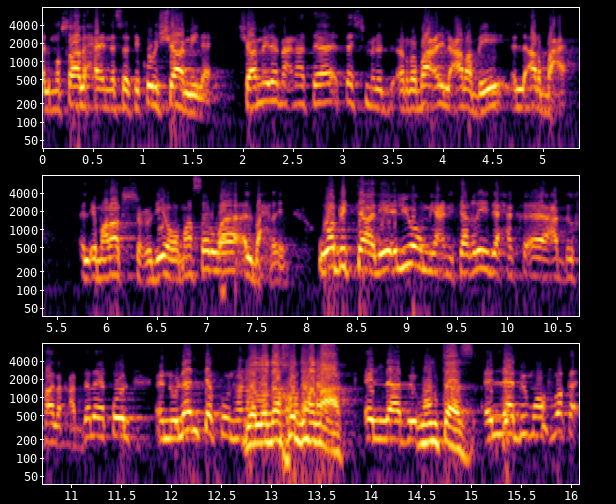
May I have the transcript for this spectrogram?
المصالحة ان ستكون شاملة، شاملة معناتها تشمل الرباعي العربي الأربعة الإمارات السعودية ومصر والبحرين، وبالتالي اليوم يعني تغريده حق عبد الخالق عبد الله يقول إنه لن تكون هناك يلا ناخذها معك. إلا ب... ممتاز. إلا بموافقة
